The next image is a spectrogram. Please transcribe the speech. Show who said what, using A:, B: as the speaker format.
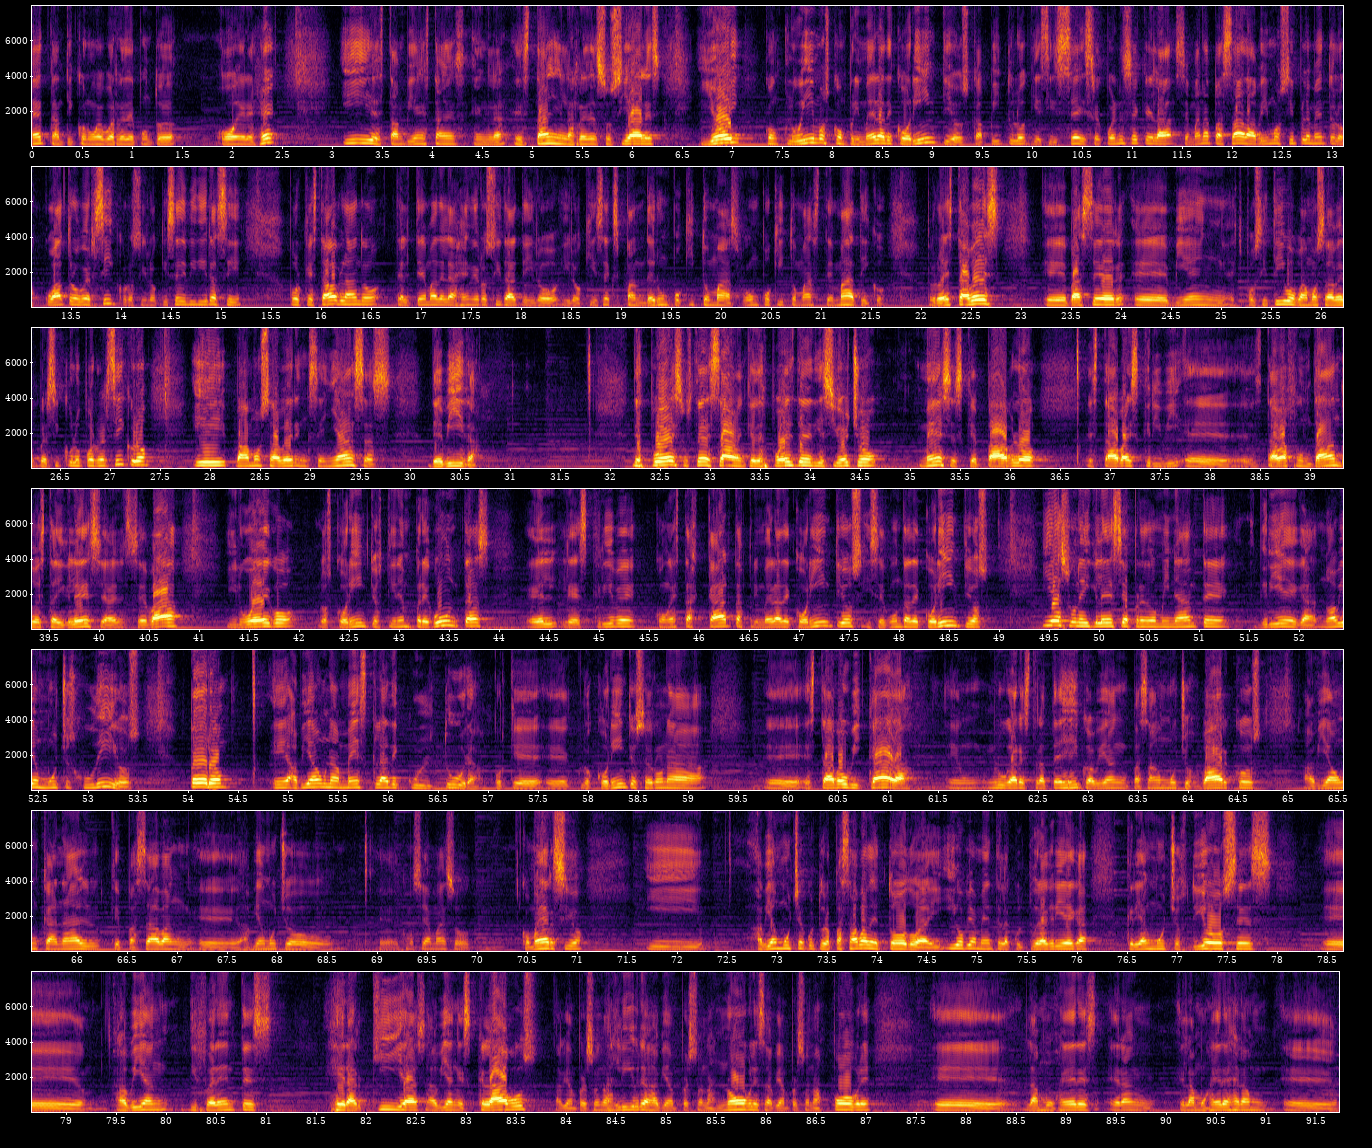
A: canticonuevord.org y también están en, las redes sociales. Y hoy concluimos con Primera de Corintios, capítulo 16. Recuérdense que la semana pasada vimos simplemente los cuatro versículos y lo quise dividir así porque estaba hablando del tema de la generosidad y lo, y lo quise expander un poquito más, fue un poquito más temático. Pero esta vez eh, va a ser eh, bien expositivo, vamos a ver versículo por versículo y vamos a ver enseñanzas de vida. Después, ustedes saben que después de 18 meses que Pablo estaba, eh, estaba fundando esta iglesia, él se va y luego los corintios tienen preguntas, él le escribe con estas cartas, primera de Corintios y segunda de Corintios, y es una iglesia predominante griega, no había muchos judíos, pero eh, había una mezcla de cultura, porque eh, los corintios era una, estaba ubicada en un lugar estratégico, habían pasado muchos barcos, había un canal que pasaban, eh, había mucho, eh, ¿cómo se llama eso? Comercio y había mucha cultura, pasaba de todo ahí. Y obviamente la cultura griega creían muchos dioses, eh, habían diferentes jerarquías, habían esclavos, habían personas libres, habían personas nobles, habían personas pobres. Las mujeres eran las mujeres eran eh,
